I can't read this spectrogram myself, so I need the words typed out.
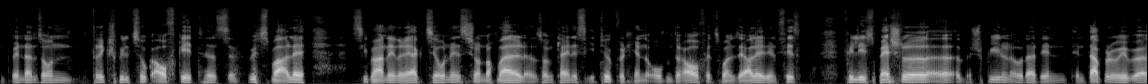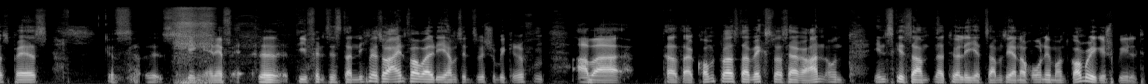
Und wenn dann so ein Trickspielzug aufgeht, das wissen wir alle, sieht man an den Reaktionen, ist schon nochmal so ein kleines i-Tüpfelchen oben drauf. Jetzt wollen sie alle den Philly Special äh, spielen oder den, den Double Reverse Pass. Das ist gegen NFL Defense ist dann nicht mehr so einfach, weil die haben es inzwischen begriffen. Aber da, da kommt was, da wächst was heran und insgesamt natürlich, jetzt haben sie ja noch ohne Montgomery gespielt.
